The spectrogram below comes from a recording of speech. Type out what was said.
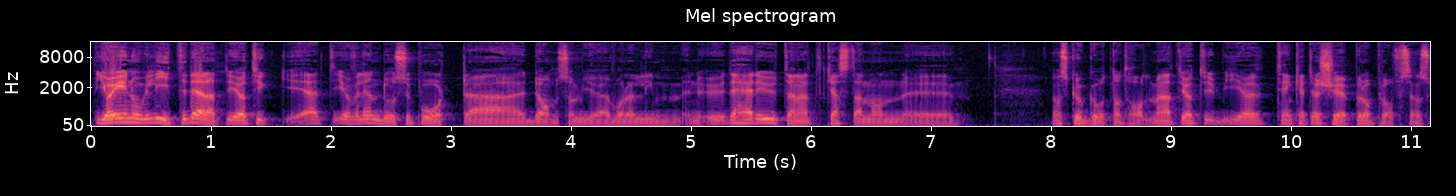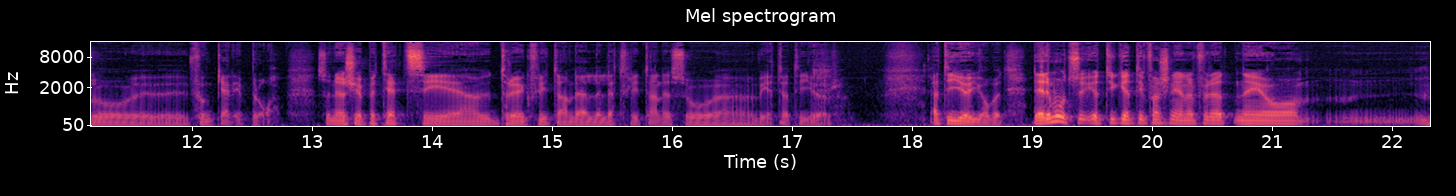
Jag är nog lite där att jag tycker att jag vill ändå supporta de som gör våra lim... Det här är utan att kasta någon... Eh, någon skugga åt något håll. Men att jag, jag tänker att jag köper av proffsen så eh, funkar det bra. Så när jag köper Tetsi, eh, trögflytande eller lättflytande så eh, vet jag att det gör att det gör jobbet. Däremot så jag tycker att det är fascinerande för att när jag... Mm,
